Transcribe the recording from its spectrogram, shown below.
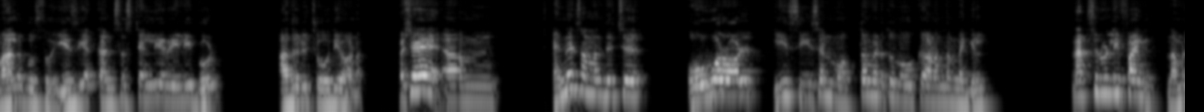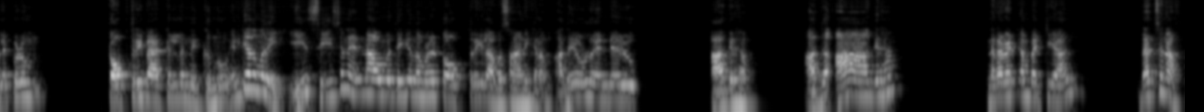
Malo Gusto. Is consistently really good അതൊരു ചോദ്യമാണ്. പക്ഷേ എന്നെ സംബന്ധിച്ച് ഓവറോൾ ഈ സീസൺ മൊത്തം എടുത്ത് നോക്കുകയാണെന്നുണ്ടെങ്കിൽ അബ്സൊല്യൂട്ട്ലി ഫൈൻ നമ്മളിപ്പോഴും ടോപ്പ് ത്രീ ബാറ്റിൽ നിൽക്കുന്നു. എനിക്കത് മതി. ഈ സീസൺ എൻഡ് ആകുമ്പോഴത്തേക്കും നമ്മൾ ടോപ്പ് ത്രീയിൽ അവസാനിക്കണം. അതേ ഉള്ളൂ എന്റെ ഒരു ആഗ്രഹം. അത് ആ ആഗ്രഹം നിറവേറ്റാൻ പറ്റിയാൽ ദാറ്റ്സ് എനഫ്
